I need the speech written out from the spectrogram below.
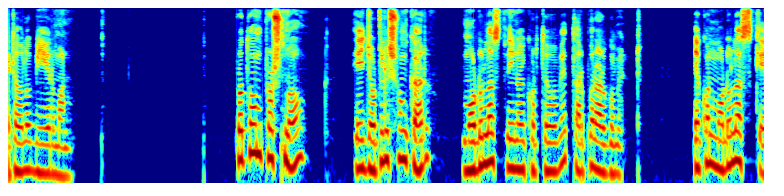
এটা হলো বি এর মান। প্রথম প্রশ্ন এই জটিল সংখ্যার মডুলাস নির্ণয় করতে হবে, তারপর আর্গুমেন্ট এখন মডুলাসকে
